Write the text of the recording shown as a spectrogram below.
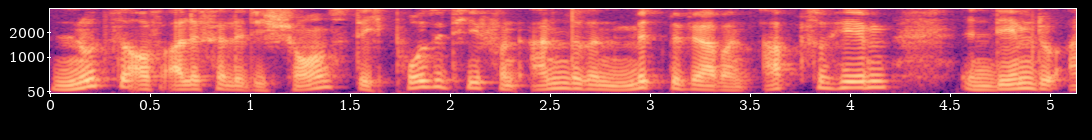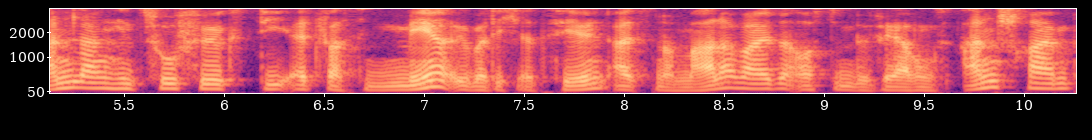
Nutze auf alle Fälle die Chance, dich positiv von anderen Mitbewerbern abzuheben, indem du Anlagen hinzufügst, die etwas mehr über dich erzählen, als normalerweise aus dem Bewerbungsanschreiben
